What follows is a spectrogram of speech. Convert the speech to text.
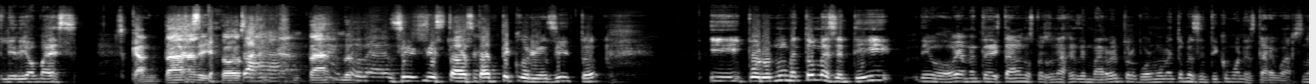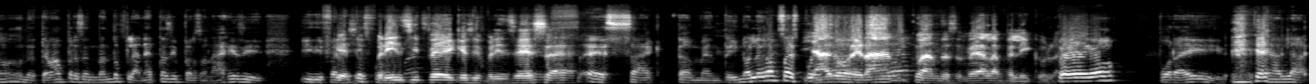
el idioma es cantar y todos cantando. sí, sí, está bastante curiosito. Y por un momento me sentí, digo, obviamente ahí estaban los personajes de Marvel, pero por un momento me sentí como en Star Wars, ¿no? Donde te van presentando planetas y personajes y, y diferentes. Que si príncipe, que si princesa. exactamente. Y no le vamos a. Ya lo verán cuando se vea la película. Pero por ahí, la,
